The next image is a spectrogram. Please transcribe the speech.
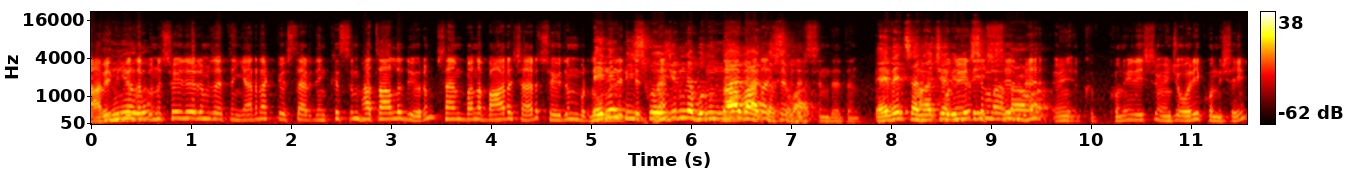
Abi Dinliyorum. videoda bunu söylüyorum zaten. Yarrak gösterdiğin kısım hatalı diyorum. Sen bana bağıra çağıra sövdün burada. Onu Benim reddetme. psikolojimle bunun ne Dava da alakası var? açabilirsin dedin. Evet sen Abi açabilirsin konuyu değiştirme. dava. Ön- konuyu değiştirme. Önce orayı konuşayım.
